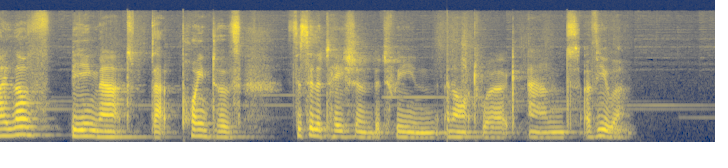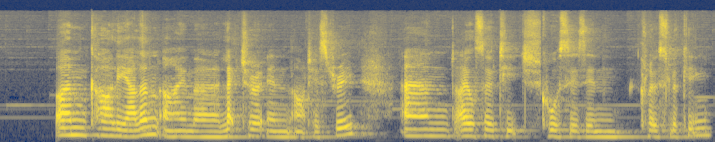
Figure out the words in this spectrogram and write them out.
I love being that, that point of facilitation between an artwork and a viewer. I'm Karly Allen. I'm a lecturer in art history and I also teach courses in close looking.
